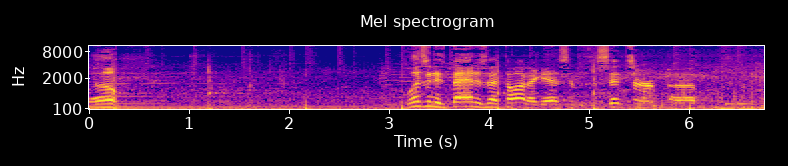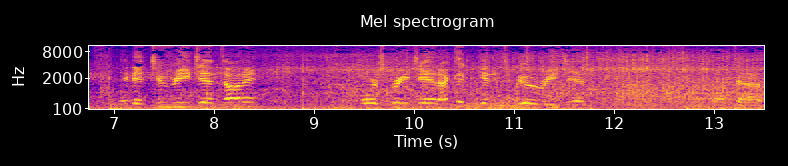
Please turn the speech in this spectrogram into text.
Well, wasn't as bad as I thought. I guess it was a sensor. Uh, they did two regens on it, forced regen. I couldn't get it to do a regen, but uh,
